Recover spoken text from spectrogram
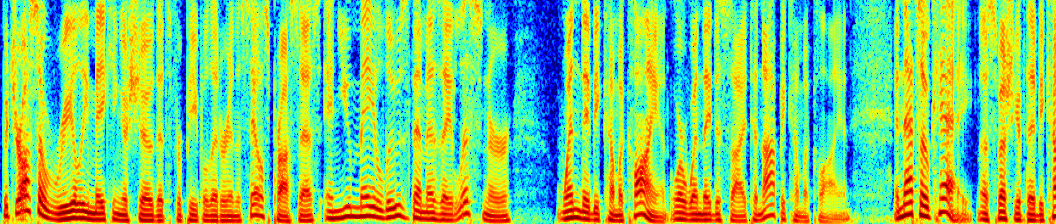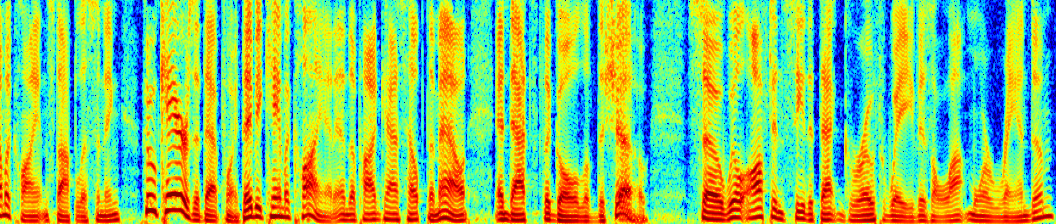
but you're also really making a show that's for people that are in the sales process, and you may lose them as a listener when they become a client or when they decide to not become a client. And that's okay, especially if they become a client and stop listening. Who cares at that point? They became a client and the podcast helped them out, and that's the goal of the show. So we'll often see that that growth wave is a lot more random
